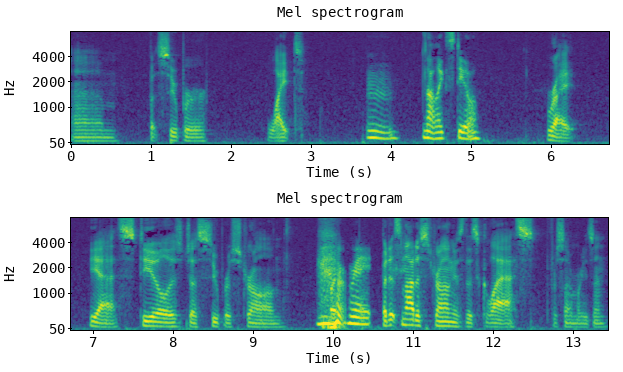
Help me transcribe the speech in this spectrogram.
um, but super light. Mm. Not like steel. Right. Yeah, steel is just super strong, right. but it's not as strong as this glass for some reason.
